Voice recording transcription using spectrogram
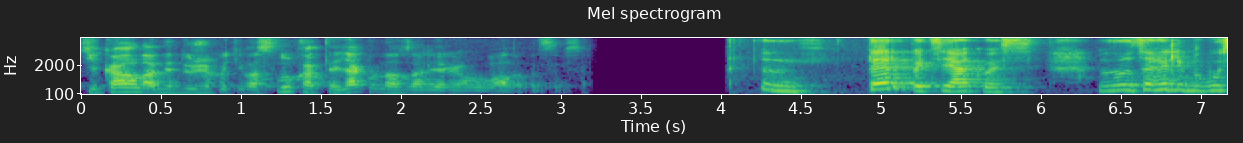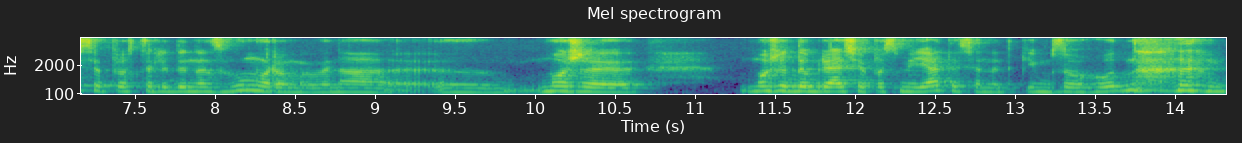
тікала, не дуже хотіла слухати? Як вона взагалі реагувала на це все? Терпить якось. Ну, взагалі, бабуся просто людина з гумором, і вона е, може може добряче посміятися над ким завгодно.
